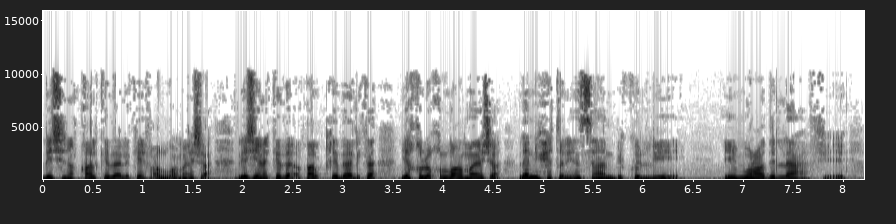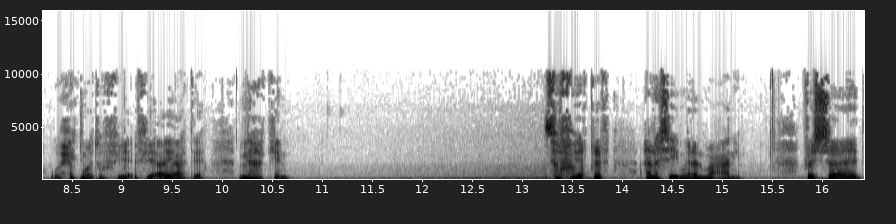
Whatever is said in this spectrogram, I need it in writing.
ليش هنا قال كذلك؟ يفعل الله ما يشاء. ليش هنا كذا قال كذلك؟ يخلق الله ما يشاء. لن يحيط الإنسان بكل مراد الله في وحكمته في في آياته. لكن سوف يقف على شيء من المعاني. فالشاهد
